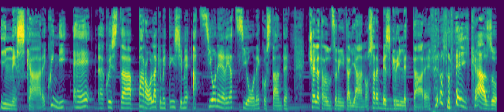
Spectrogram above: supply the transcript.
innescare. Quindi è eh, questa parola che mette insieme azione e reazione costante. C'è la traduzione in italiano, sarebbe sgrillettare, però non è il caso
